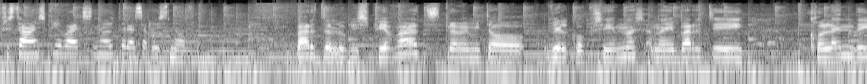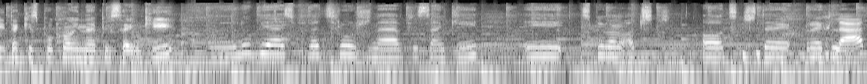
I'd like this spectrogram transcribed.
przestałam śpiewać, no i teraz jakoś znowu. Bardzo lubię śpiewać, sprawia mi to wielką przyjemność, a najbardziej kolendy i takie spokojne piosenki. Lubię śpiewać różne piosenki i śpiewam od, od 4 lat.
